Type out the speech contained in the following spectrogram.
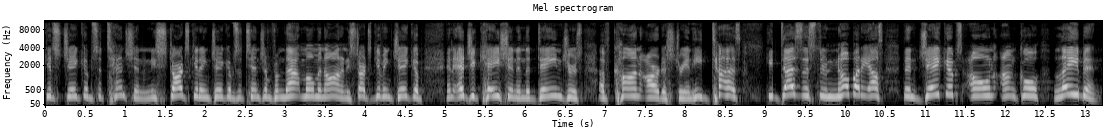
gets Jacob's attention, and he starts getting Jacob's attention from that moment on, and he starts giving Jacob an education in the dangers of con artistry. And he does, he does this through nobody else than Jacob's own uncle Laban.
